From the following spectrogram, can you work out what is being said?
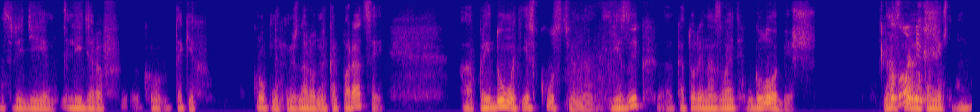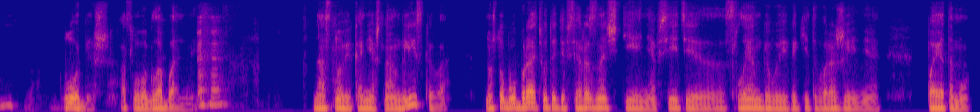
среди лидеров таких крупных международных корпораций придумать искусственно язык, который назвать глобиш. На основе, конечно, глобиш, от слова глобальный. Uh-huh. На основе, конечно, английского, но чтобы убрать вот эти все разночтения, все эти э, сленговые какие-то выражения. Поэтому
